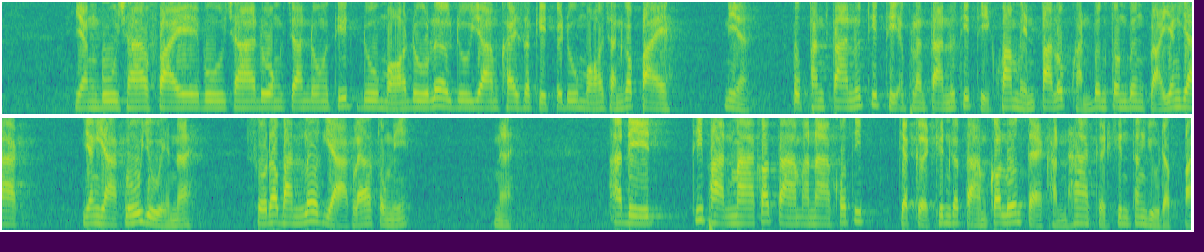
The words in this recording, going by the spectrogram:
ยังบูชาไฟบูชาดวงจันทร์ดวงอาทิตย์ดูหมอดูเลิกดูยามใครสะกิดไปดูหมอฉันก็ไป เนี่ย ปุพันตานุทิฏฐิอภรันตานุทิฏฐิความเห็นปาลบขันเบื้องต้นเบื้องปลายยังอยากยังอยากรู้อยู่เห็นนะโสดาบันเลิกอยากแล้วตรงนี้นะอดีตที่ผ่านมาก็ตามอนาคตที่จะเกิดขึ้นก็ตาม ก็ล้วนแต่ขันห้าเกิดขึ้นตั้งอยู่ดับไป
